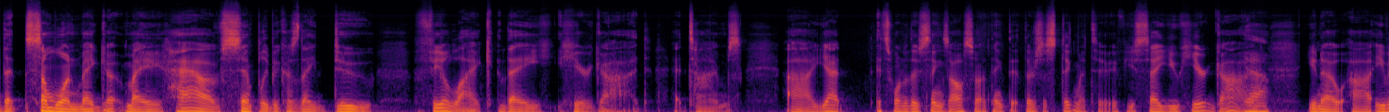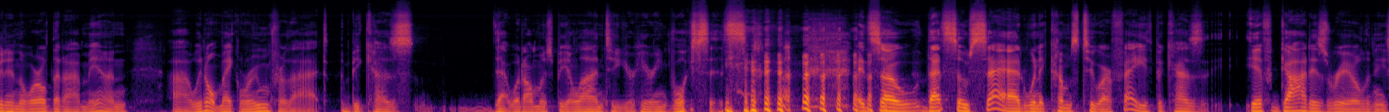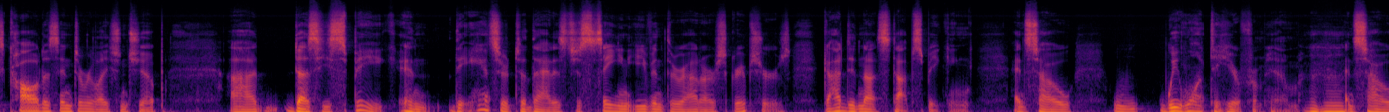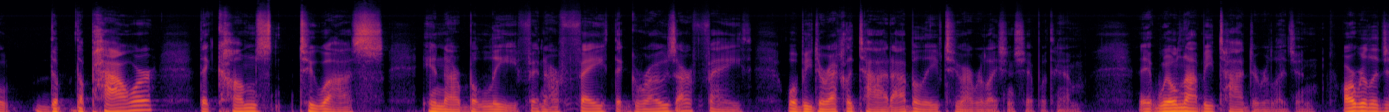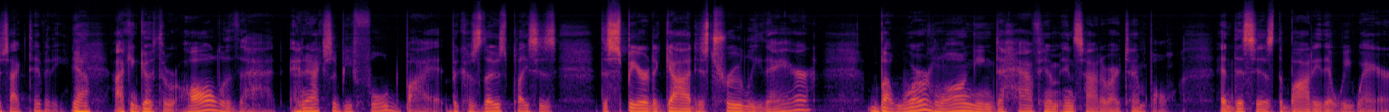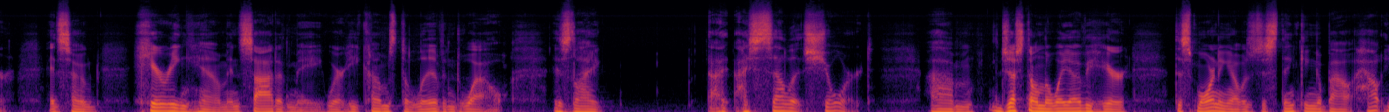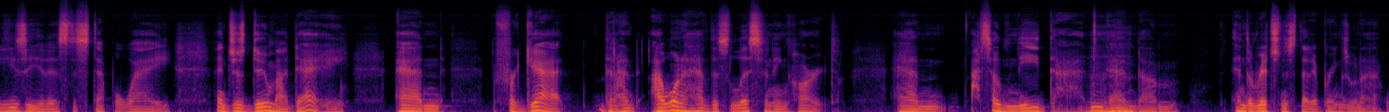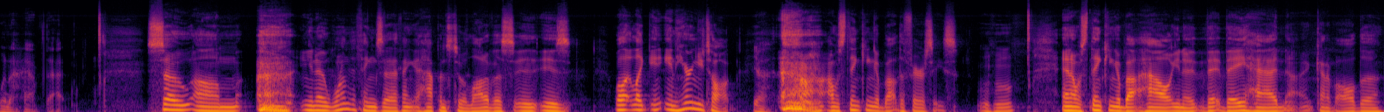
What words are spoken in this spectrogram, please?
that someone may go, may have simply because they do feel like they hear God at times. Uh, yet it's one of those things also I think that there's a stigma to. If you say you hear God, yeah. you know, uh, even in the world that I'm in, uh, we don't make room for that because that would almost be aligned to your hearing voices. and so that's so sad when it comes to our faith because if God is real and He's called us into relationship, uh, does He speak? And the answer to that is just seen even throughout our scriptures. God did not stop speaking. And so we want to hear from him. Mm-hmm. And so the the power that comes to us in our belief, in our faith that grows our faith will be directly tied, I believe, to our relationship with him. It will not be tied to religion or religious activity. Yeah. I can go through all of that and actually be fooled by it because those places the spirit of God is truly there, but we're longing to have him inside of our temple and this is the body that we wear. And so hearing him inside of me where he comes to live and dwell is like I, I sell it short. Um, just on the way over here this morning, I was just thinking about how easy it is to step away and just do my day and forget that I, I want to have this listening heart. And I so need that. Mm-hmm. And um, and the richness that it brings when I when I have that. So, um, you know, one of the things that I think happens to a lot of us is, is well, like in, in, hearing you talk, yeah, I was thinking about the Pharisees, mm-hmm. and I was thinking about how you know they, they had uh, kind of all the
